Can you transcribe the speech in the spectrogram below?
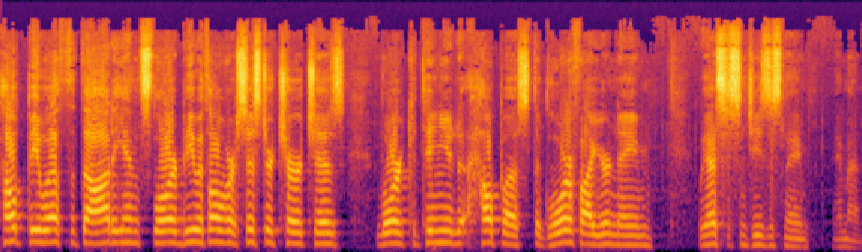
help be with the audience. Lord, be with all of our sister churches. Lord, continue to help us to glorify your name. We ask this in Jesus' name. Amen.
